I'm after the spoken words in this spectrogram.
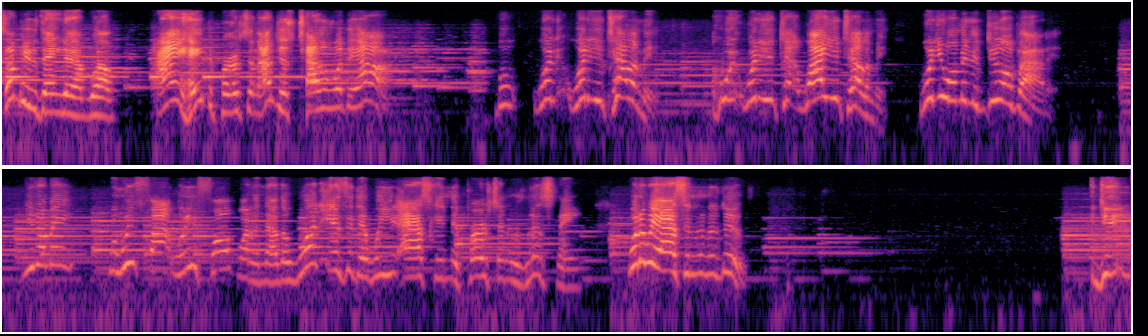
Some people think that, well, I ain't hate the person, I'm just telling what they are. But what what are you telling me? What, what are you? Why are you telling me? What do you want me to do about it? You know what I mean? When we fight, when we fault one another, what is it that we asking the person who's listening? What are we asking them to do? Do,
